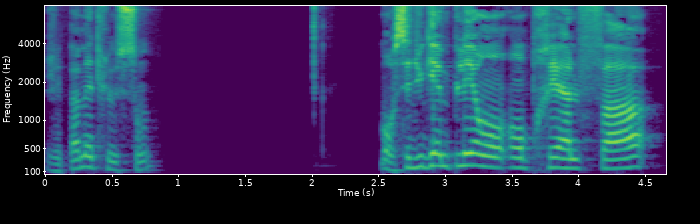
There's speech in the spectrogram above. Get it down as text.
Je vais pas mettre le son. Bon, c'est du gameplay en, pré-alpha.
